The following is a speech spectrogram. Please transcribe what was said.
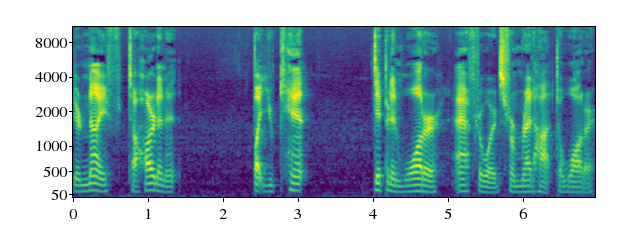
your knife to harden it, but you can't dip it in water afterwards from red hot to water.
